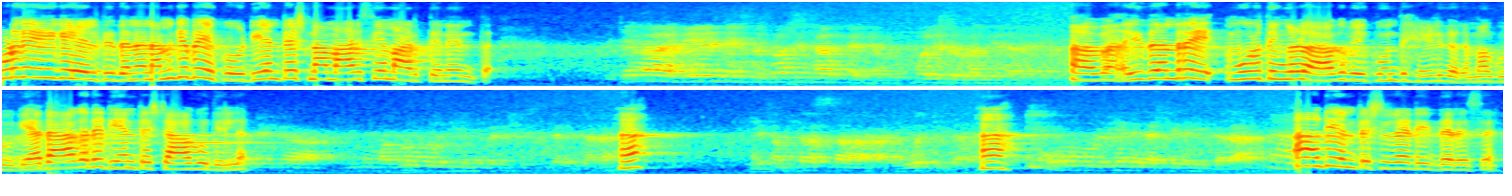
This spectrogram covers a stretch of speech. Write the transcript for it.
ಹುಡುಗ ಹೀಗೆ ಹೇಳ್ತಿದ್ದಾನೆ, ನಮಗೆ ಬೇಕು. ಡಿ ಎನ್ ಟೆಸ್ಟ್ ನಾ ಮಾಡಿಸಿಯೇ ಮಾಡ್ತೇನೆ ಅಂತ. ಇದಂದ್ರೆ ಮೂರು ತಿಂಗಳು ಆಗಬೇಕು ಅಂತ ಹೇಳಿದ್ದಾರೆ ಮಗುವಿಗೆ. ಅದಾಗದೆ ಡಿ ಎನ್ ಟೆಸ್ಟ್ ಆಗುದಿಲ್ಲ. ಹಾಂ? ಹಾಂ? ಹಾಂ ಡಿ ಎನ್ ಟೆಸ್ಟ್ ರೆಡಿ ಇದ್ದಾರೆ ಸರ್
